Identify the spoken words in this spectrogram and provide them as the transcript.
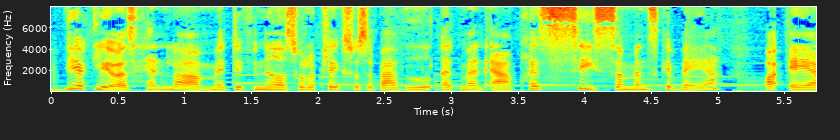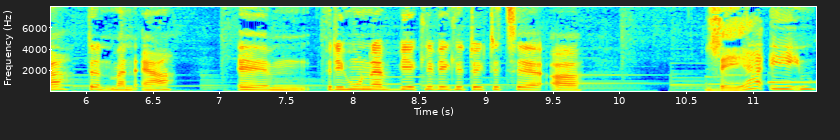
virkelig også handler om med defineret solar plexus, at bare vide, at man er præcis som man skal være, og ære den man er. Øhm, fordi hun er virkelig, virkelig dygtig til at lære en,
